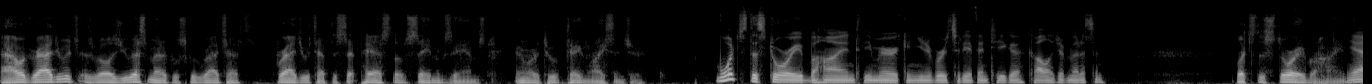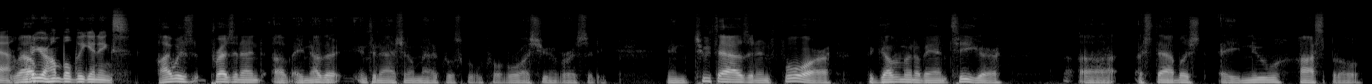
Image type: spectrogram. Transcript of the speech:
our graduates as well as US medical school graduates have, graduates have to set, pass those same exams in order to obtain licensure What's the story behind the American University of Antigua College of Medicine? What's the story behind? Yeah. Well, what are your humble beginnings? I was president of another international medical school called Ross University. In 2004, the government of Antigua uh, established a new hospital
